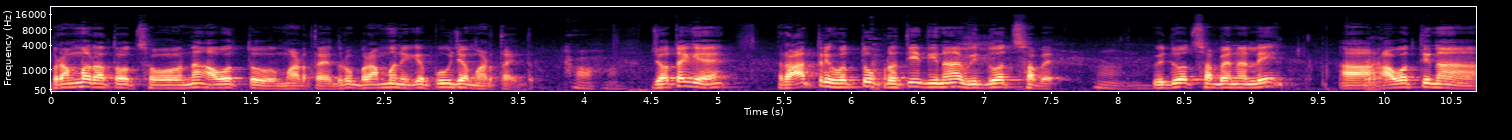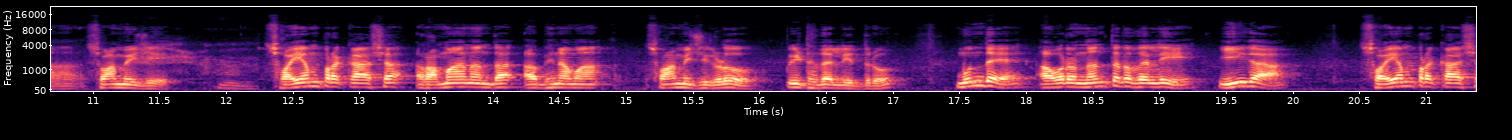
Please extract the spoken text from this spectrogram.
ಬ್ರಹ್ಮ ರಥೋತ್ಸವವನ್ನು ಅವತ್ತು ಮಾಡ್ತಾಯಿದ್ರು ಬ್ರಹ್ಮನಿಗೆ ಪೂಜೆ ಮಾಡ್ತಾಯಿದ್ರು ಜೊತೆಗೆ ರಾತ್ರಿ ಹೊತ್ತು ಪ್ರತಿದಿನ ವಿದ್ವತ್ ಸಭೆ. ವಿದ್ವತ್ ಸಭೆಯಲ್ಲಿ ಆ, ಅವತ್ತಿನ ಸ್ವಾಮೀಜಿ ಸ್ವಯಂ ಪ್ರಕಾಶ ರಮಾನಂದ ಅಭಿನವ ಸ್ವಾಮೀಜಿಗಳು ಪೀಠದಲ್ಲಿದ್ದರು. ಮುಂದೆ ಅವರ ನಂತರದಲ್ಲಿ ಈಗ ಸ್ವಯಂ ಪ್ರಕಾಶ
